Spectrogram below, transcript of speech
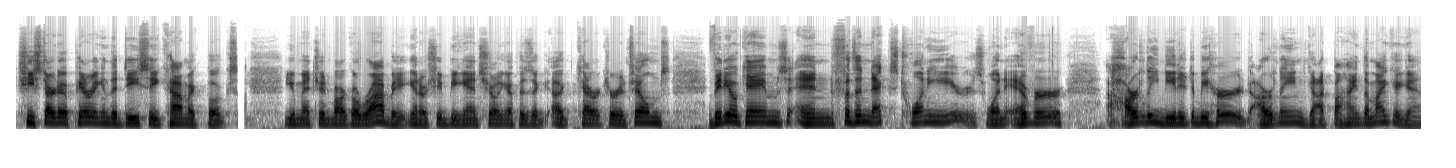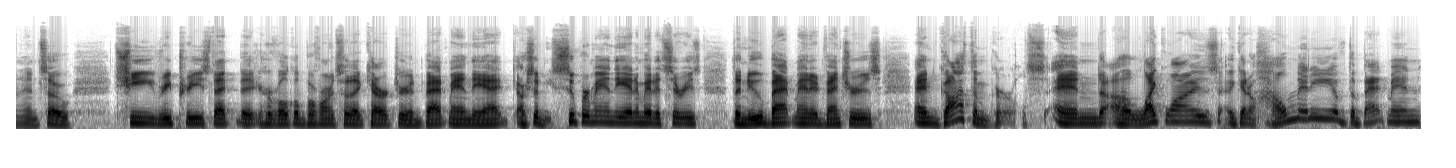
She started appearing in the DC comic books. You mentioned Margot Robbie. You know, she began showing up as a, a character in films, video games, and for the next 20 years, whenever Harley needed to be heard, Arleen got behind the mic again. And so she reprised that, that her vocal performance for that character in Batman the or excuse me Superman the animated series, the new Batman Adventures, and Gotham Girls. And uh, likewise, you know, how many of the Batman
